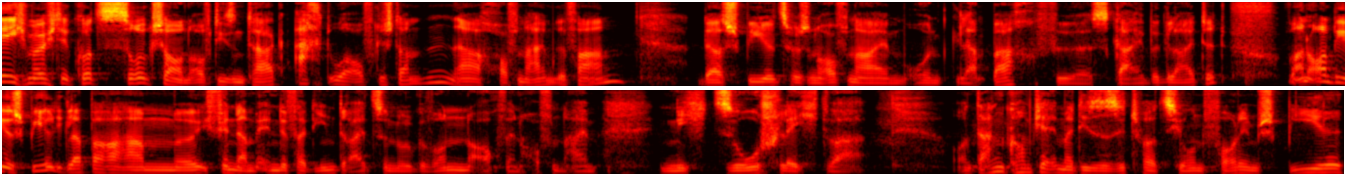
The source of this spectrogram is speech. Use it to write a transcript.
Ich möchte kurz zurückschauen auf diesen Tag. 8 Uhr aufgestanden, nach Hoffenheim gefahren das Spiel zwischen Hoffenheim und Gladbach für Sky begleitet. War ein ordentliches Spiel. Die Gladbacher haben, äh, ich finde, am Ende verdient 3 zu 0 gewonnen, auch wenn Hoffenheim nicht so schlecht war. Und dann kommt ja immer diese Situation vor dem Spiel.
